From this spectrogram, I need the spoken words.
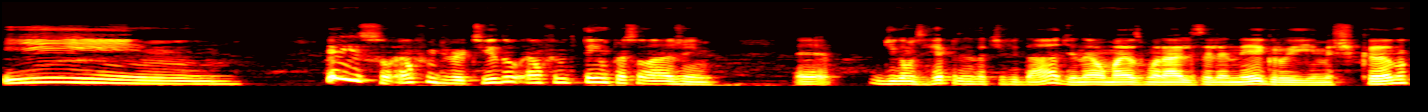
E isso, é um filme divertido, é um filme que tem um personagem, é, digamos, representatividade, né? O Miles Morales ele é negro e mexicano,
